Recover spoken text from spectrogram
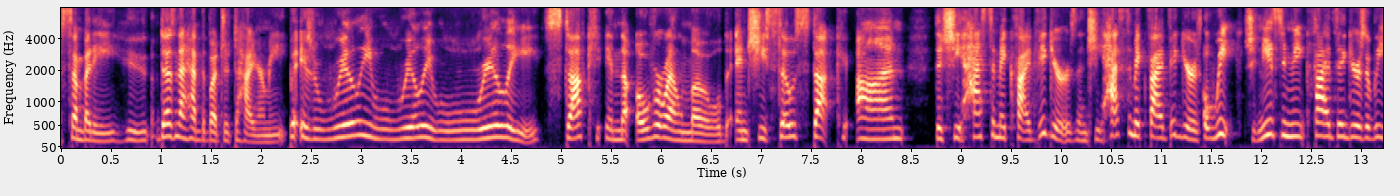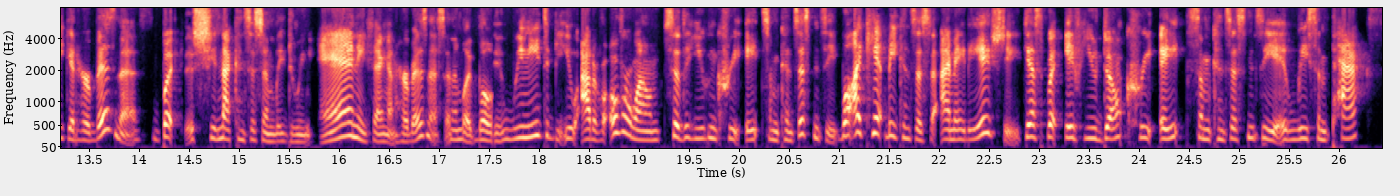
somebody who does not have the budget to hire me, but is really, really, really stuck in the overwhelm mode. And she's so stuck on that she has to make five figures and she has to make five figures a week. She needs to make five figures a week in her business, but she's not consistently doing anything in her business. And I'm like, well, we need to get you out of overwhelm so that you can create some consistency. Well, I can't be consistent. I'm ADHD. Yes, but if you don't create some consistency, at least some packs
